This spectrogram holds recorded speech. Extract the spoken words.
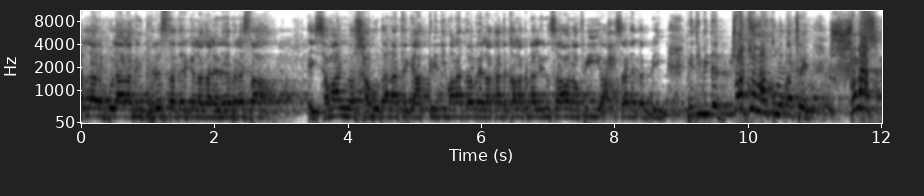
আল্লাহ রব্বুল আলমিন ফেরেস্তাদেরকে লাগালেন, এ ফেরেস্তা এই সামান্য সাবুদানা থেকে আকৃতি বানাতে হবে। লাকাদ খালাকনাল ইনসান আফি আহসানে তাকবিম পৃথিবীতে যত মাকলুক আছে, সমস্ত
